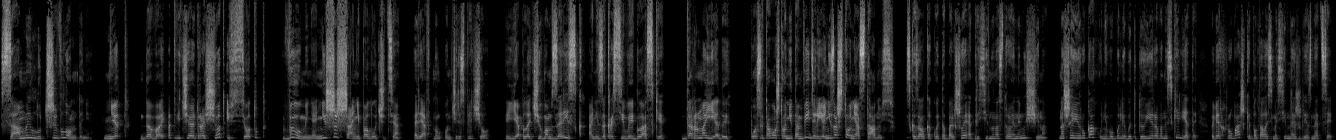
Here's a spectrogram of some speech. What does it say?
самые лучшие в Лондоне. Нет, давай, отвечают расчет, и все тут. Вы у меня ни шиша не получите, рявкнул он через плечо. Я плачу вам за риск, а не за красивые глазки. Дармоеды! После того, что они там видели, я ни за что не останусь сказал какой-то большой агрессивно настроенный мужчина. На шее и руках у него были вытатуированы скелеты, поверх рубашки болталась массивная железная цепь.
